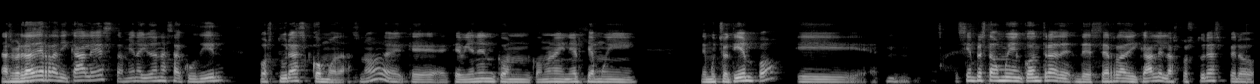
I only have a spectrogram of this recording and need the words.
las verdades radicales también ayudan a sacudir posturas cómodas, ¿no? que, vienen con, una inercia muy de mucho tiempo y mm, siempre he estado muy en contra de, ser radical en las posturas, pero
